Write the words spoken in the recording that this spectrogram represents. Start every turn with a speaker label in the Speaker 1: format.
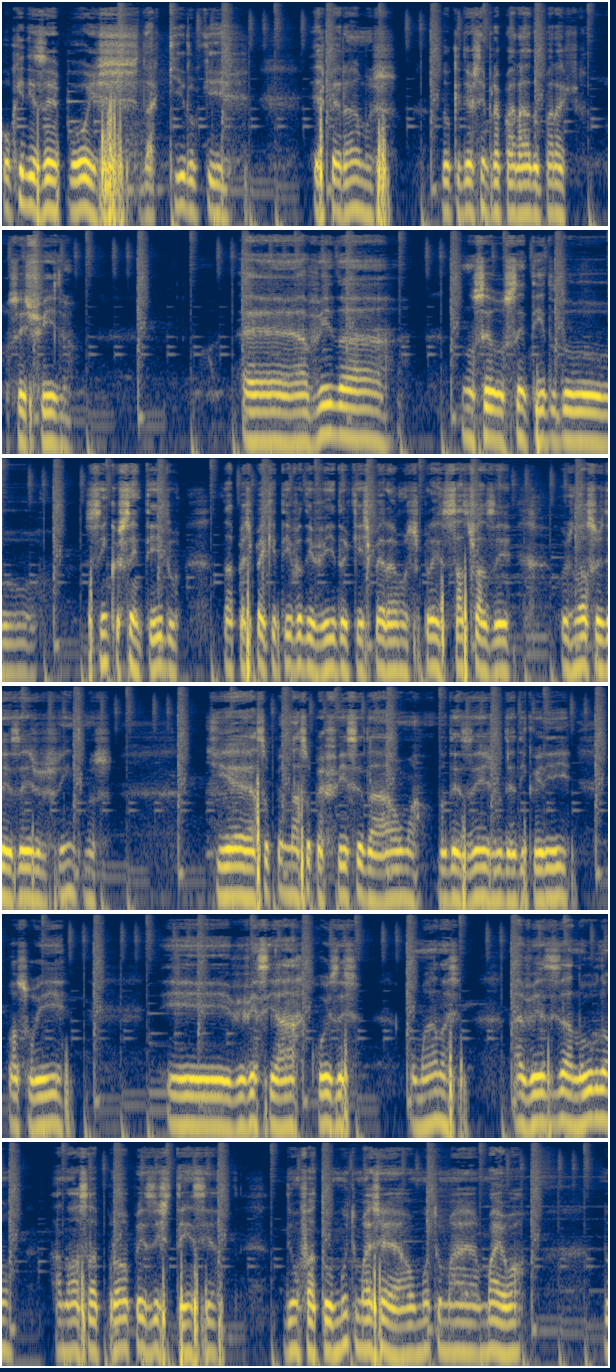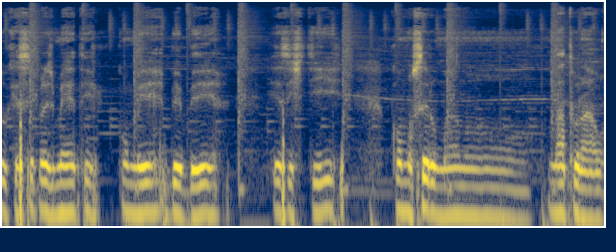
Speaker 1: O que dizer, pois, daquilo que esperamos, do que Deus tem preparado para os seus filhos? É, a vida no seu sentido do cinco sentidos da perspectiva de vida que esperamos para satisfazer os nossos desejos íntimos, que é na superfície da alma, do desejo de adquirir, possuir e vivenciar coisas humanas, às vezes anulam a nossa própria existência de um fator muito mais real, muito mais, maior do que simplesmente comer, beber, existir como ser humano natural.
